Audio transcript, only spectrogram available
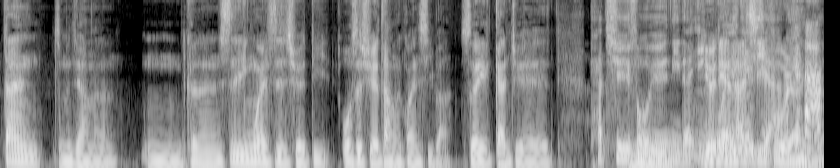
但怎么讲呢？嗯，可能是因为是学弟，我是学长的关系吧，所以感觉他屈服于你的、嗯，有点太欺负人了。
